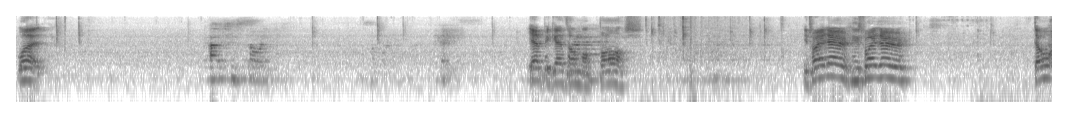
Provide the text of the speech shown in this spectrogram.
What? Yeah, because I'm a boss. He's right there. He's right there. Don't.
